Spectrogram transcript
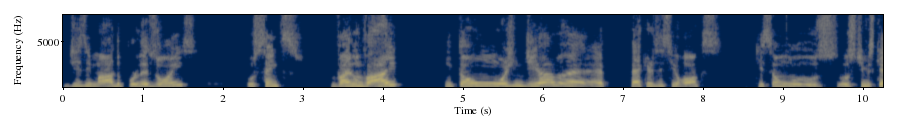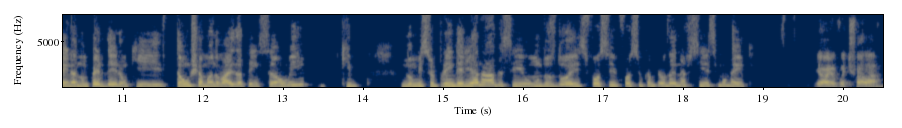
dizimado por lesões, o Saints vai não vai, então hoje em dia é, é Packers e Seahawks que são os, os times que ainda não perderam, que estão chamando mais atenção e que não me surpreenderia nada se um dos dois fosse, fosse o campeão da NFC nesse momento. E ó, eu vou te falar,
